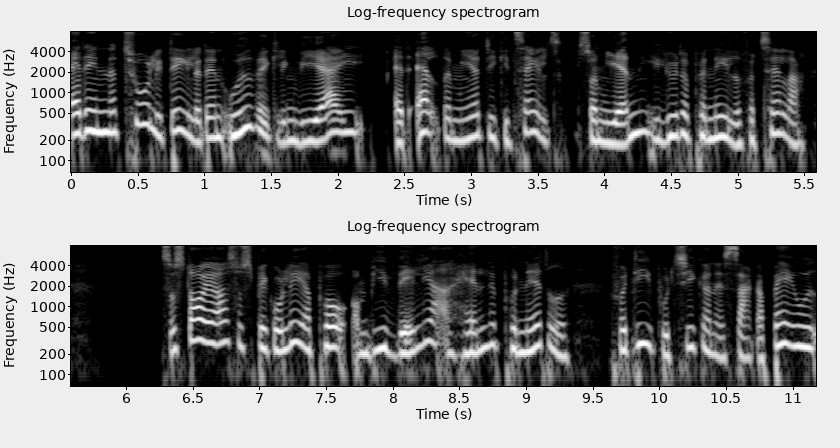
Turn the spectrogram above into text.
Er det en naturlig del af den udvikling, vi er i, at alt er mere digitalt, som Jan i lytterpanelet fortæller, så står jeg også og spekulerer på, om vi vælger at handle på nettet, fordi butikkerne sakker bagud,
